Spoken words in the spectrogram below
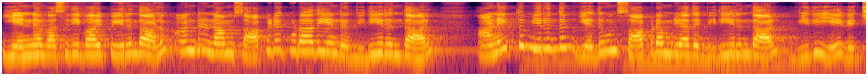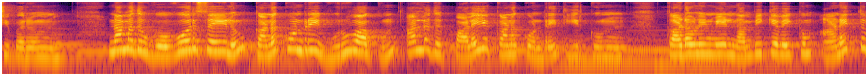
என்ன வசதி வாய்ப்பு இருந்தாலும் அன்று நாம் சாப்பிடக்கூடாது என்ற விதி இருந்தால் அனைத்தும் இருந்தும் எதுவும் சாப்பிட முடியாத விதி இருந்தால் விதியே வெற்றி பெறும். நமது ஒவ்வொரு செயலும் கணக்கொன்றை உருவாக்கும் அல்லது பழைய கணக்கொன்றை தீர்க்கும். கடவுளின் மேல் நம்பிக்கை வைக்கும் அனைத்து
